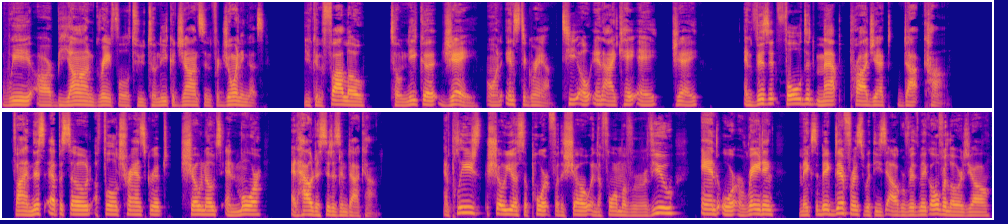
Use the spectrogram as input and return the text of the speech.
We are beyond grateful to Tonika Johnson for joining us. You can follow Tonika J on Instagram, T O N I K A J, and visit foldedmapproject.com. Find this episode, a full transcript, show notes, and more at howtocitizen.com. And please show your support for the show in the form of a review and or a rating. Makes a big difference with these algorithmic overlords, y'all.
